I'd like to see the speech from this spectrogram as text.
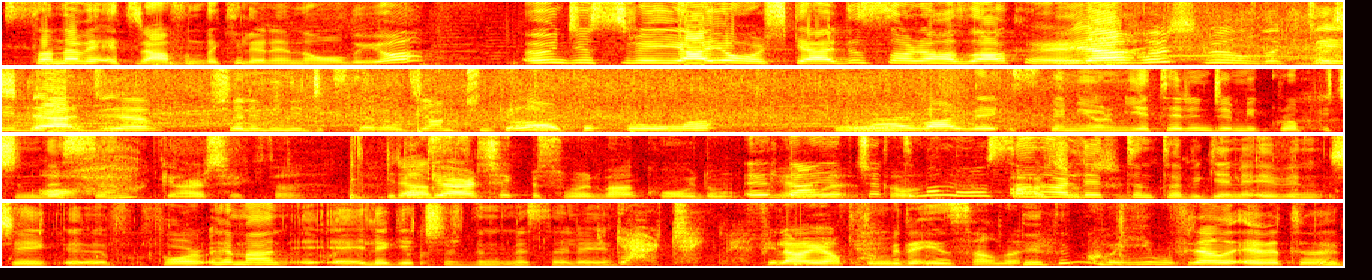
sana ve etrafındakilere ne oluyor? Önce Süreyya'ya hoş geldin sonra Hazal Kaya'ya. Ya hoş bulduk Ceyda'cığım. Şöyle minicik sarılacağım çünkü artık doğuma neler var ve istemiyorum. Yeterince mikrop içindesin. Ah, gerçekten. Biraz- Bu gerçek bir sumur. Ben koydum E, ben kendime. yapacaktım Tamam. ama sen Aa, hallettin tabii gene evin şey e, for, hemen e, ele geçirdin meseleyi. Gerçek mi? Filan yaptım bir de insanlara. Dedin mi? Koyayım mı filan? Evet evet.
